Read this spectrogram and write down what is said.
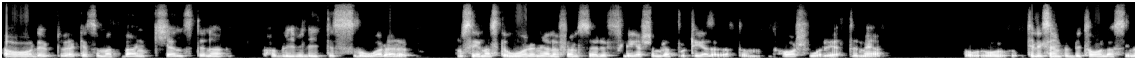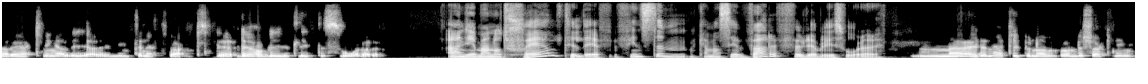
Ja, det verkar som att banktjänsterna har blivit lite svårare de senaste åren. I alla fall så är det fler som rapporterar att de har svårigheter med att till exempel betala sina räkningar via en internetbank. Det, det har blivit lite svårare. Anger man något skäl till det? Finns det, kan man se varför det blir svårare? Nej, den här typen av undersökning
